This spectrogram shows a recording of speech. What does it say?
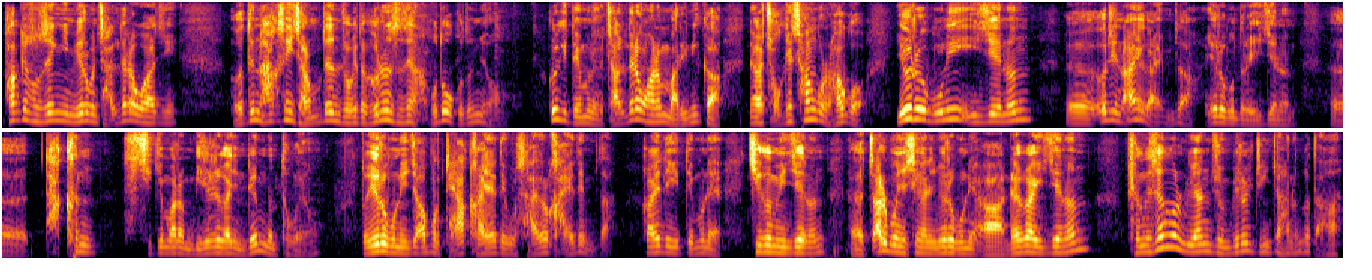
학교 선생님 여러분 잘 되라고 하지. 어떤 학생이 잘못되면 좋겠다 그런 선생 아무도 없거든요. 그렇기 때문에 잘 되라고 하는 말이니까 내가 좋게 참고를 하고 여러분이 이제는 어, 어린 아이가 아닙니다. 여러분들은 이제는 어, 다큰 쉽게 말하면 미래를 가진 랩런트고요. 또 여러분이 이제 앞으로 대학 가야 되고 사회를 가야 됩니다. 가야 되기 때문에 지금 이제는 어, 짧은 시간에 여러분이 아 내가 이제는 평생을 위한 준비를 진짜 하는 거다.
